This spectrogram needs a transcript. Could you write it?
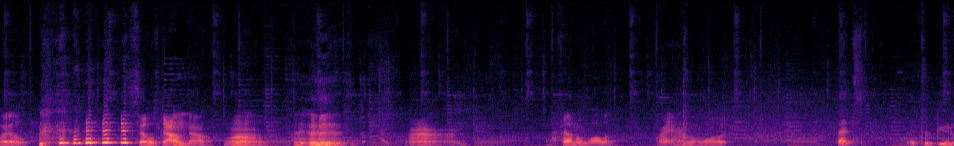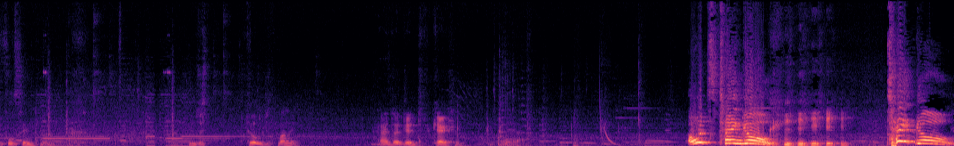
Well, settle down now. Mm. Mm. I found a wallet. I am a wallet. That's that's a beautiful sentiment. I'm just filled with money and identification. Yeah. Oh, it's Tingle! Tingle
